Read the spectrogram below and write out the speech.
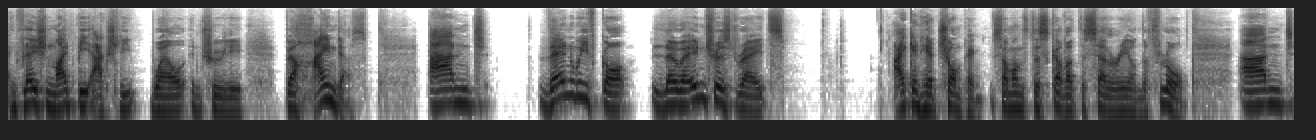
inflation might be actually well and truly behind us. And then we've got lower interest rates I can hear chomping. Someone's discovered the celery on the floor. And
